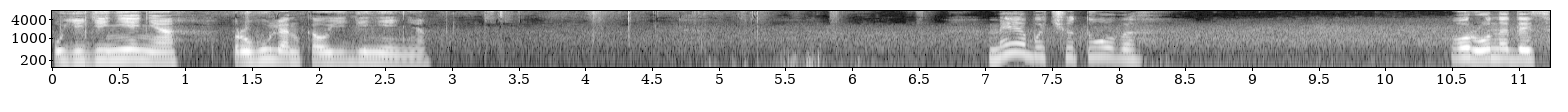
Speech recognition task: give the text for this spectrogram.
уєдинення, прогулянка уєдинення. Небо чудове. Ворони десь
